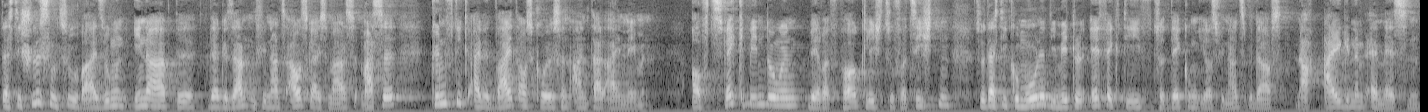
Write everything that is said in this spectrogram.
dass die Schlüsselzuweisungen innerhalb der gesamten Finanzausgleichsmasse künftig einen weitaus größeren Anteil einnehmen. Auf Zweckbindungen wäre folglich zu verzichten, sodass die Kommunen die Mittel effektiv zur Deckung ihres Finanzbedarfs nach eigenem Ermessen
